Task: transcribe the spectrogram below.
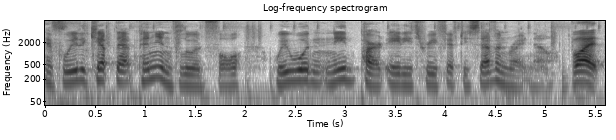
If we'd have kept that pinion fluid full, we wouldn't need part 8357 right now. But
